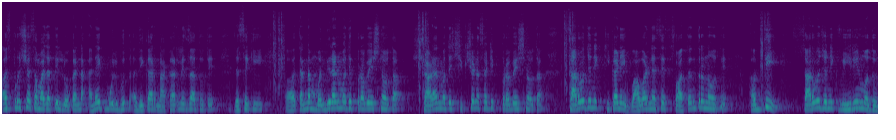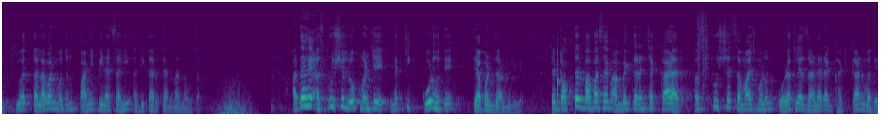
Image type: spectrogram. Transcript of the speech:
अस्पृश्य समाजातील लोकांना अनेक मूलभूत अधिकार नाकारले जात होते. जसे की त्यांना मंदिरांमध्ये प्रवेश नव्हता शाळांमध्ये शिक्षणासाठी प्रवेश नव्हता सार्वजनिक ठिकाणी वावरण्याचे स्वातंत्र्य नव्हते अगदी सार्वजनिक विहिरींमधून किंवा तलावांमधून पाणी पिण्याचाही अधिकार त्यांना नव्हता. आता हे अस्पृश्य लोक म्हणजे नक्की कोण होते ते आपण जाणून घेऊया. तर डॉक्टर बाबासाहेब आंबेडकरांच्या काळात अस्पृश्य समाज म्हणून ओळखल्या जाणाऱ्या घटकांमध्ये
